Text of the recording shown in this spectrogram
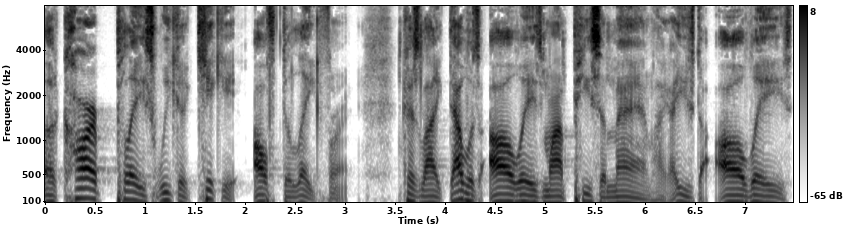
a car place we could kick it off the lakefront. Cause like that was always my peace of mind. Like I used to always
